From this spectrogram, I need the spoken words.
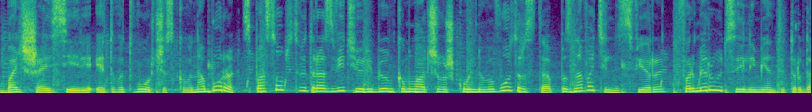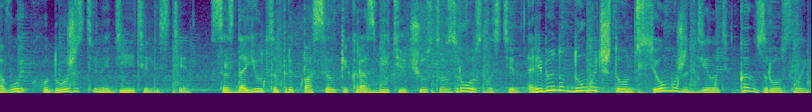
Большая серия этого творческого набора способствует развитию ребенка младшего школьного возраста познавательной сферы, формируются элементы трудовой, художественной деятельности. Создаются предпосылки к развитию чувства взрослости. Ребенок думает, что он все может делать как взрослый.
